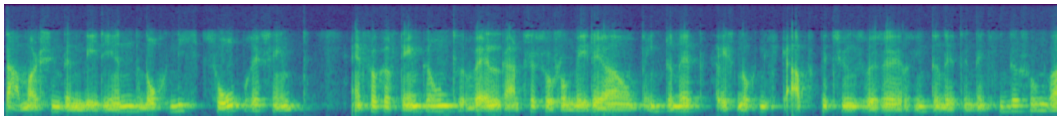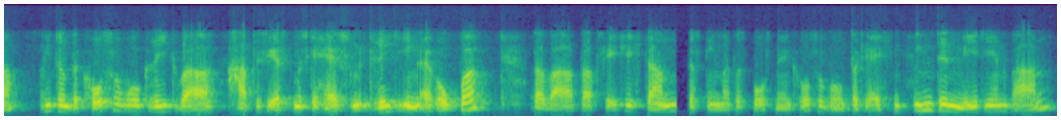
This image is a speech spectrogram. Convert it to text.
damals in den Medien noch nicht so präsent. Einfach aus dem Grund, weil ganze Social Media und Internet es noch nicht gab, beziehungsweise das Internet in den Kinderschuhen war. Wie dann der Kosovo-Krieg war, hat es erstmals geheißen Krieg in Europa. Da war tatsächlich dann das Thema, dass Bosnien, Kosovo und dergleichen in den Medien waren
